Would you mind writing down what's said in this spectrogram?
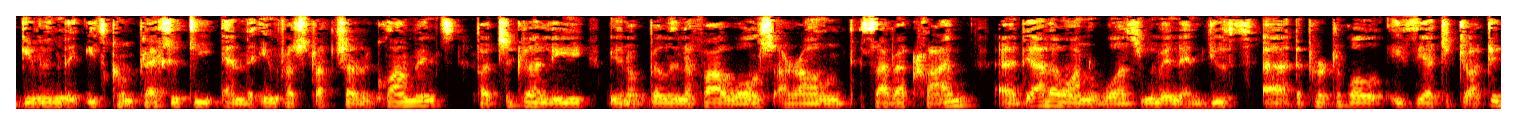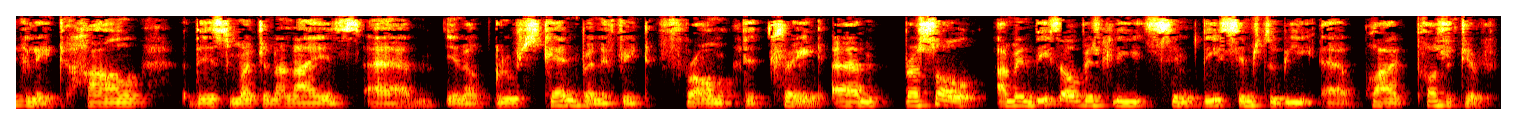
given the, its complexity and the infrastructure requirements, particularly, you know, building the firewalls around cybercrime. Uh, the other one was women and youth. Uh, the protocol is yet to articulate how these marginalized, um, you know, groups can benefit from the trade. Um, Bra Saul, I mean, these obviously seem, these seems to be uh, quite positive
